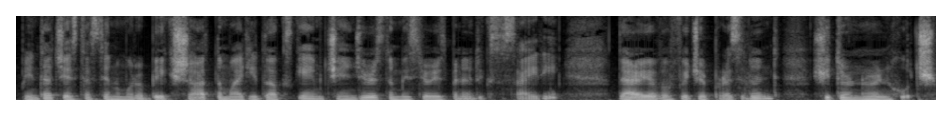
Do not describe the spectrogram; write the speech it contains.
Printre acestea se numără Big Shot, The Mighty Ducks Game Changers, The Mysterious Benedict Society, Diary of a Future President și Turner and Hooch.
